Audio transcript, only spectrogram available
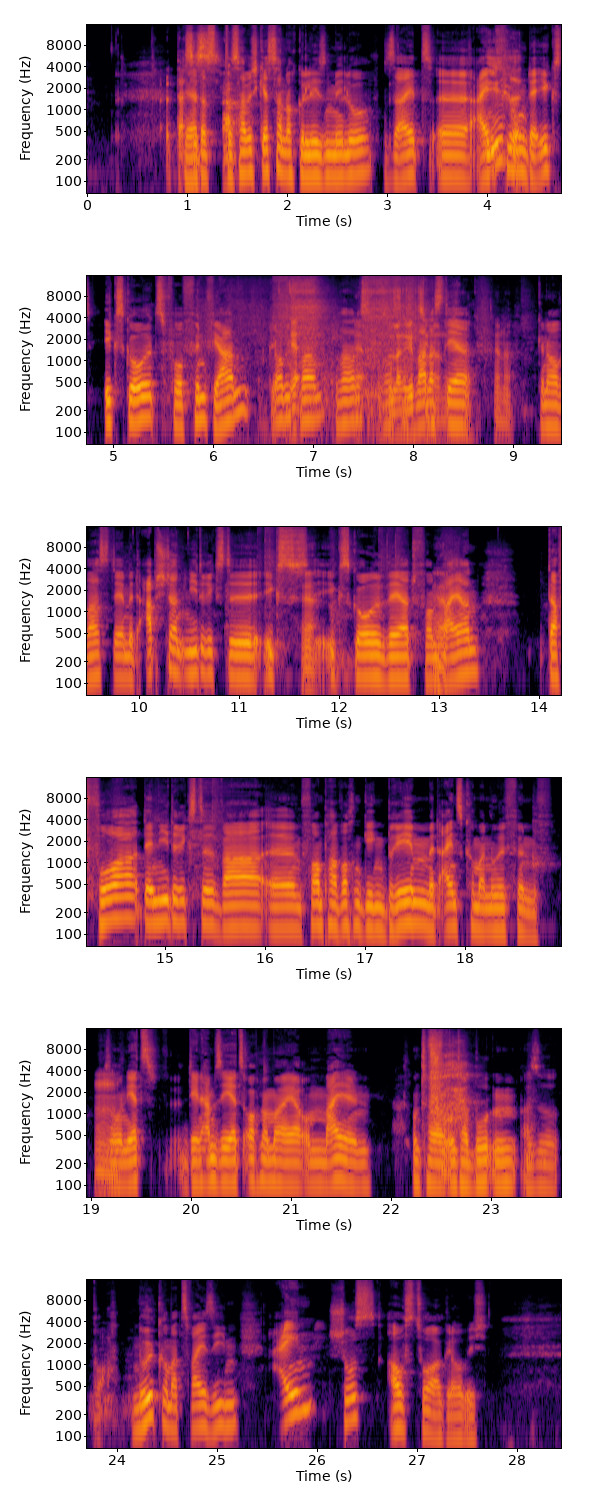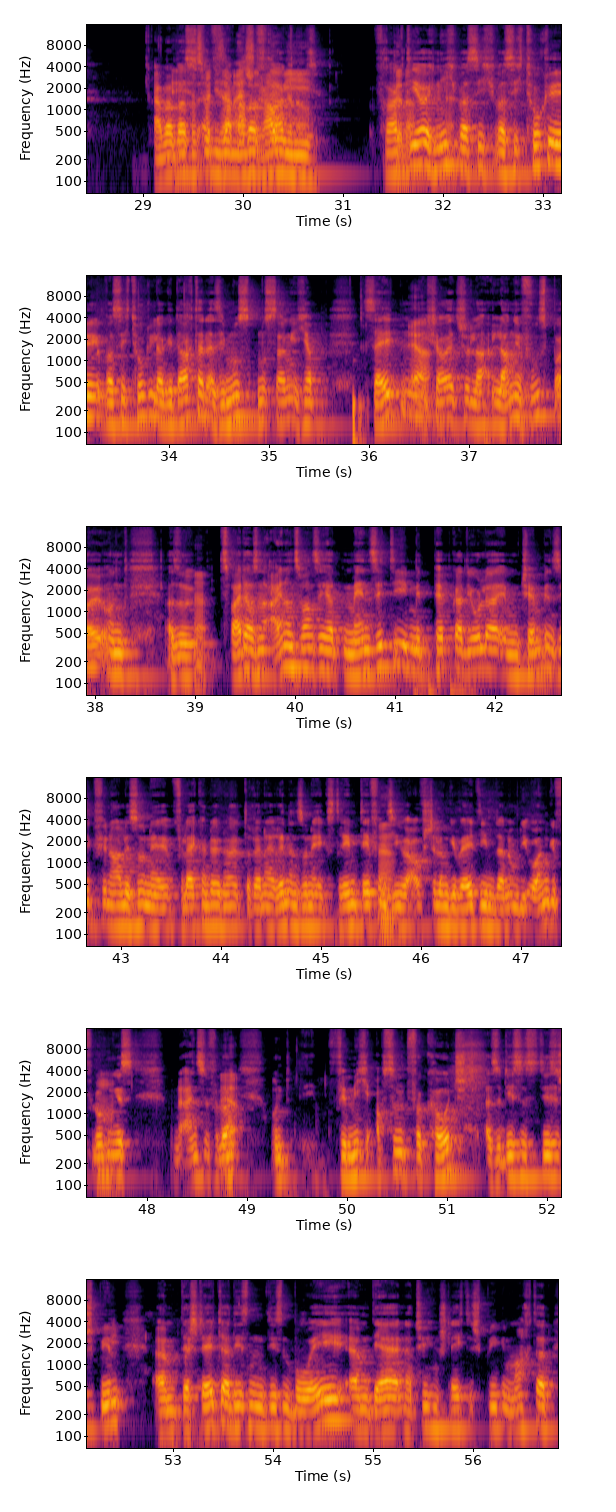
Das ja, das, das habe ich gestern noch gelesen, Melo. Seit äh, Einführung der X- X-Goals vor fünf Jahren, glaube ich, Ja. war, war ja, das, so lange war das der, nicht? Genau. genau, war es der mit Abstand niedrigste X, Ja. X-Goal-Wert von Ja. Bayern. Davor der niedrigste war äh, vor ein paar Wochen gegen Bremen mit 1,05. Mhm. So, und jetzt, den haben sie jetzt auch nochmal ja um Meilen unter, unterboten. Also boah, 0,27. Ein Schuss aufs Tor, glaube ich. Aber was Das war dieser aber Maschraoui. fragt, Genau, ihr euch nicht, ja. was sich was sich Tuchel, was sich Tuchel da gedacht hat? Also ich muss, muss sagen, ich habe selten, Ja. ich schaue jetzt schon la lange Fußball und also Ja. 2021 hat Man City mit Pep Guardiola im Champions League Finale so eine, vielleicht könnt ihr euch noch daran erinnern, so eine extrem defensive Aufstellung gewählt, die ihm dann um die Ohren geflogen Mhm. ist und eins zu verloren. Ja. Und für mich absolut vercoacht. Also dieses, dieses Spiel, ähm, der stellt da diesen, diesen Boe, ähm, der natürlich ein schlechtes Spiel gemacht hat,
